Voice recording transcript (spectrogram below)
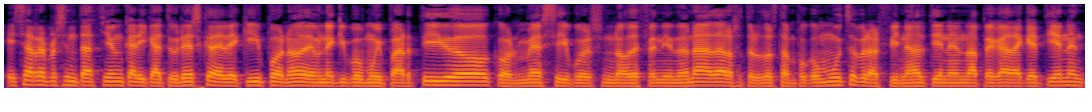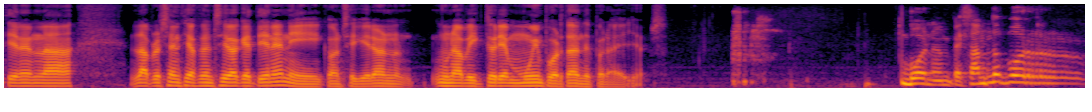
esa representación caricaturesca del equipo, ¿no? De un equipo muy partido, con Messi pues no defendiendo nada, los otros dos tampoco mucho, pero al final tienen la pegada que tienen, tienen la, la presencia ofensiva que tienen y consiguieron una victoria muy importante para ellos. Bueno, empezando por,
